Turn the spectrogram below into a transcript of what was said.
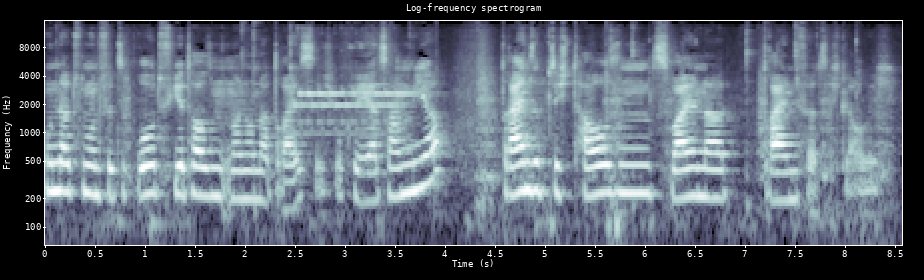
145 Brot, 4930. Okay, jetzt haben wir 73.243, glaube ich.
